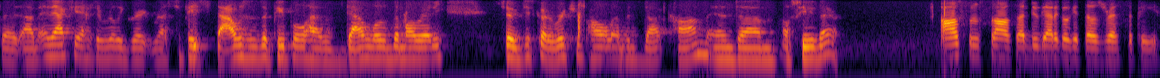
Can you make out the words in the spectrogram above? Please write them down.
But um, it actually has a really great recipes. Thousands of people have downloaded them already. So just go to richardpaulevans.com and um, I'll see you there. Awesome sauce. I do got to go get those recipes.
